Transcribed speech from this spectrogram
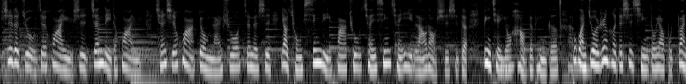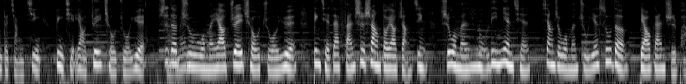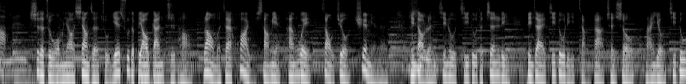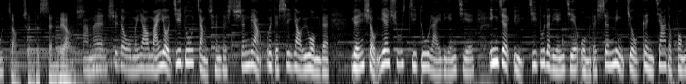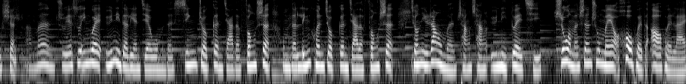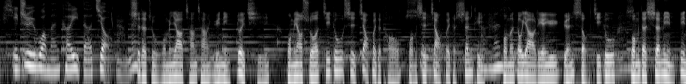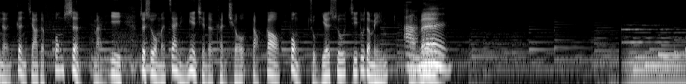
是的，主。这话语是真理的话语。诚实话对我们来说，真的是要从心里发出，诚心诚意、老老实实的，并且有好的品格。不管做任何的事情，都要不断的长进，并且要追求卓越。是的，主，我们要追求卓越，并且在凡事上都要长进，使我们努力面前向着我们主耶稣的标杆直跑。是的，主，我们要向着主耶稣的标杆直跑，让我们在话语上面安慰、造就、劝勉人，引导人进入基督的真理。并在基督里长大成熟，满有基督长成的身量。阿门。是的，我们要满有基督长成的身量，为的是要与我们的元首耶稣基督来连接。因着与基督的连接，我们的生命就更加的丰盛。阿门。主耶稣，因为与你的连接，我们的心就更加的丰盛，我们的灵魂就更加的丰盛。求你让我们常常与你对齐。使我们生出没有后悔的懊悔来，以至于我们可以得救。是的，主，我们要常常与你对齐。我们要说，基督是教会的头，我们是教会的身体。我们都要连于元首基督，我们的生命必能更加的丰盛满意。这是我们在你面前的恳求祷告，奉主耶稣基督的名，阿门。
